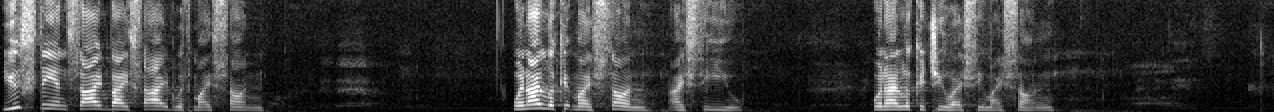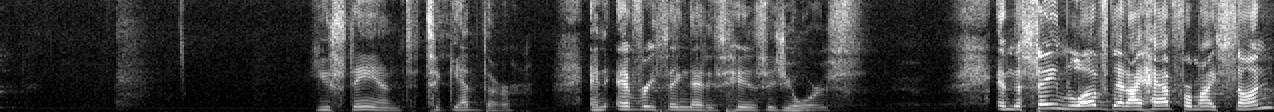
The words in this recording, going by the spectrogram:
You stand side by side with my son. When I look at my son, I see you. When I look at you, I see my son. You stand together, and everything that is his is yours. And the same love that I have for my son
